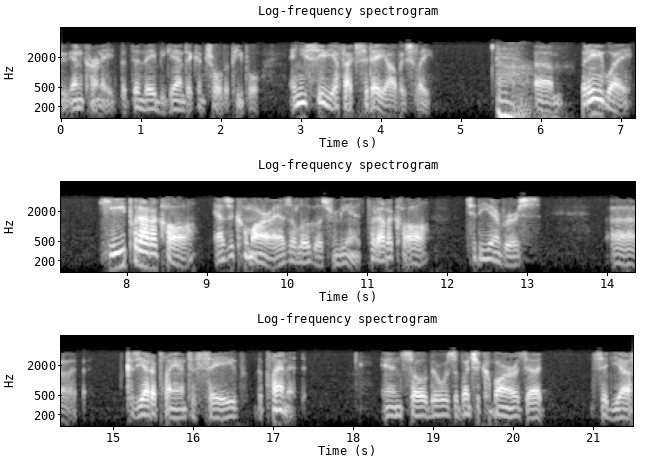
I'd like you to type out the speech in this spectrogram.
to incarnate, but then they began to control the people, and you see the effects today, obviously. Oh. Um, but anyway, he put out a call as a Kumara, as a Logos from Venus, put out a call to the universe because uh, he had a plan to save the planet. And so there was a bunch of Kumaras that said yes,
